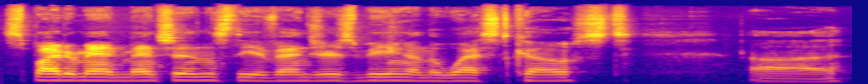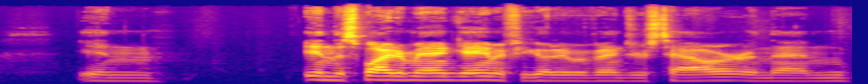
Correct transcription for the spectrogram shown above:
Spider-Man mentions the Avengers being on the West Coast uh, in in the Spider-Man game. If you go to Avengers Tower, and then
